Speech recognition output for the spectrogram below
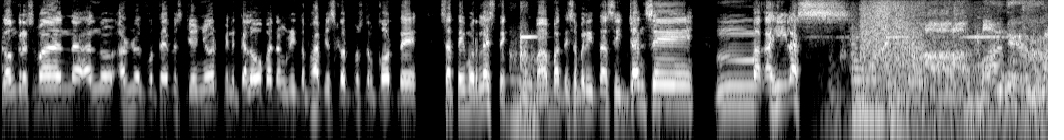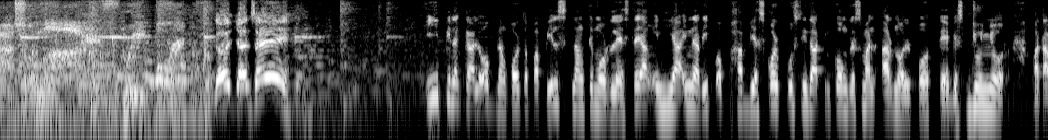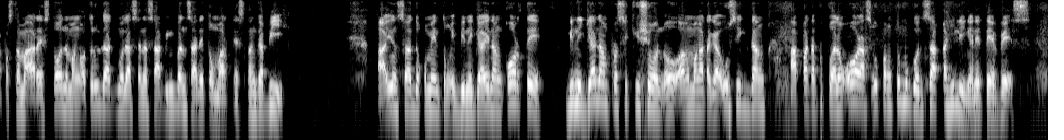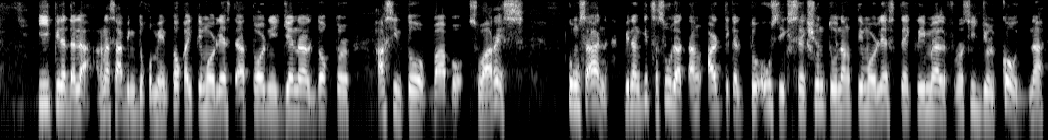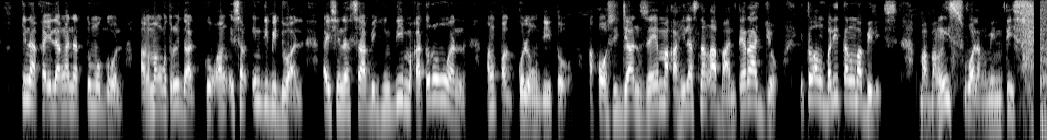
Congressman uh, Arno- Arnold Forteves Jr. pinagkalooban ng writ of habeas corpus ng korte sa Timor-Leste. Mabati sa balita si Janse Makahilas. Abante Radyo Live Report. Go, Janse! Ipinagkaloob ng Court of Appeals ng Timor-Leste ang inhiyain na writ of habeas corpus ni dating Congressman Arnolfo Teves Jr. matapos na maaresto ng mga otoridad mula sa nasabing bansa nitong Martes ng gabi. Ayon sa dokumentong ibinigay ng korte, binigyan ng prosecution o ang mga taga-usig ng 48 oras upang tumugon sa kahilingan ni Teves. Ipinadala ang nasabing dokumento kay Timor-Leste Attorney General Dr. Jacinto Babo Suarez kung saan binanggit sa sulat ang Article 206 Section 2 ng Timor-Leste Criminal Procedure Code na kinakailangan na tumugon ang mga otoridad kung ang isang individual ay sinasabing hindi makaturungan ang pagkulong dito. Ako si John Z. Makahilas ng Abante Radio. Ito ang balitang mabilis, mabangis, walang mintis.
